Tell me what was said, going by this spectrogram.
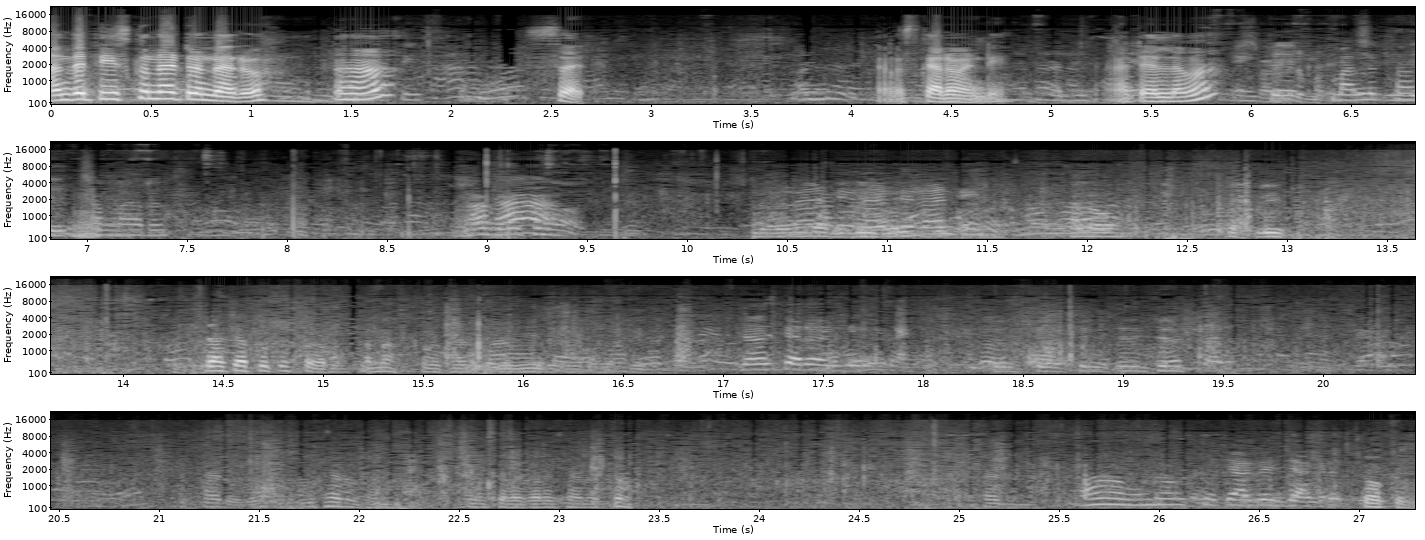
అందరు తీసుకున్నట్టున్నారు. సరే. నమస్కారం అండి. అటు వెళ్దామా? నమస్కారం అండి. Yeter olur. Yeter olur. Şimdi kara kara Çok iyi.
